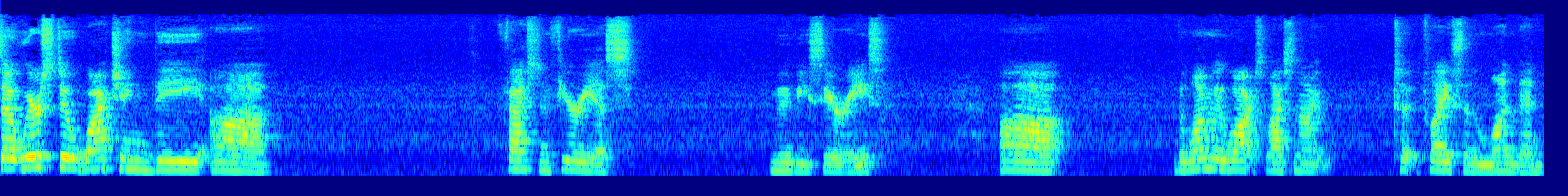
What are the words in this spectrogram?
So we're still watching the uh, Fast and Furious movie series. Uh, the one we watched last night took place in London.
